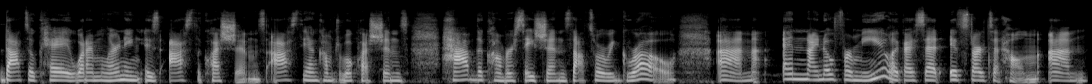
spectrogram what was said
that's okay. What I'm learning is ask the questions, ask the uncomfortable questions, have the conversations. That's where we grow. Um, and I know for me, like I said, it starts at home. Um,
